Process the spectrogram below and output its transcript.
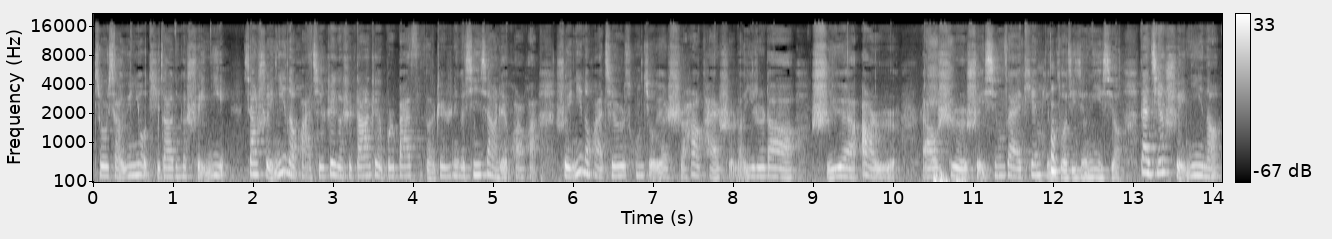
就是小鱼你有提到那个水逆，像水逆的话，其实这个是当然这个不是八字的，这是那个星象这块儿话。水逆的话，其实从九月十号开始的，一直到十月二日，然后是水星在天平座进行逆行。但其实水逆呢。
